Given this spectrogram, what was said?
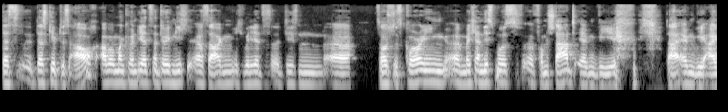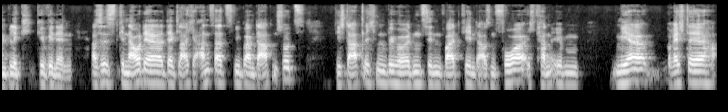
Das, das gibt es auch, aber man könnte jetzt natürlich nicht äh, sagen, ich will jetzt diesen äh, Social Scoring Mechanismus äh, vom Staat irgendwie da irgendwie Einblick gewinnen. Also es ist genau der, der gleiche Ansatz wie beim Datenschutz. Die staatlichen Behörden sind weitgehend außen vor. Ich kann eben mehr Rechte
